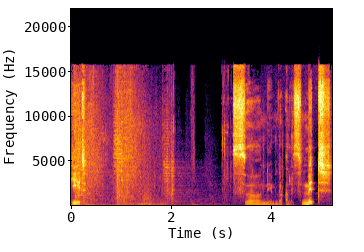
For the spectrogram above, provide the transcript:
Geht. So, nehmen wir alles mit.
